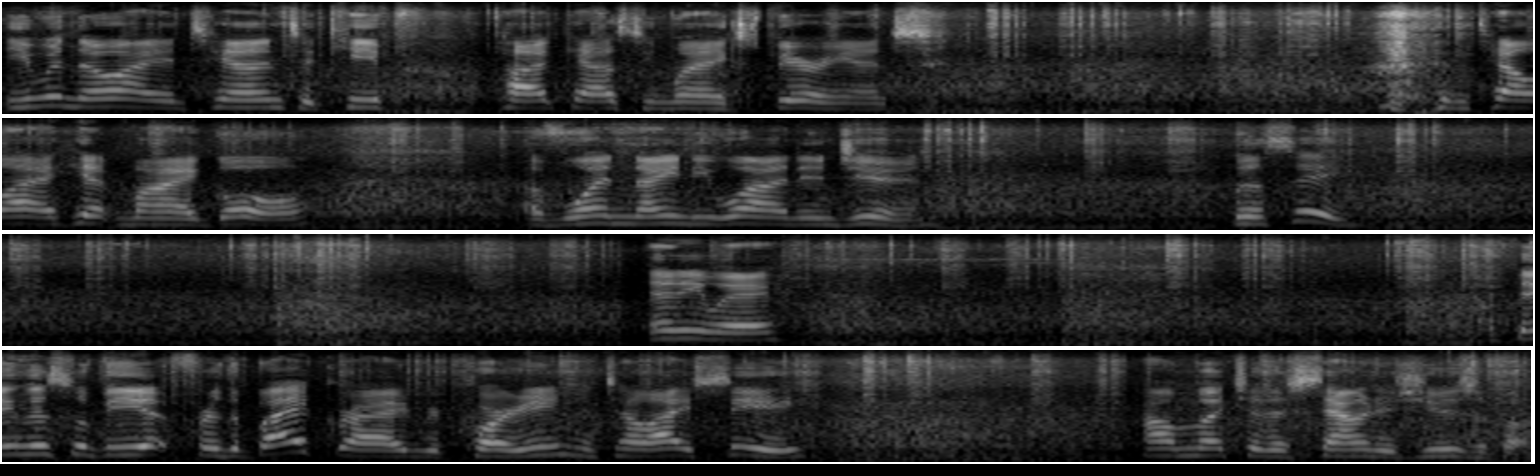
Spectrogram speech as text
Even though I intend to keep podcasting my experience until I hit my goal of 191 in June. We'll see. Anyway, I think this will be it for the bike ride recording until I see how much of the sound is usable.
